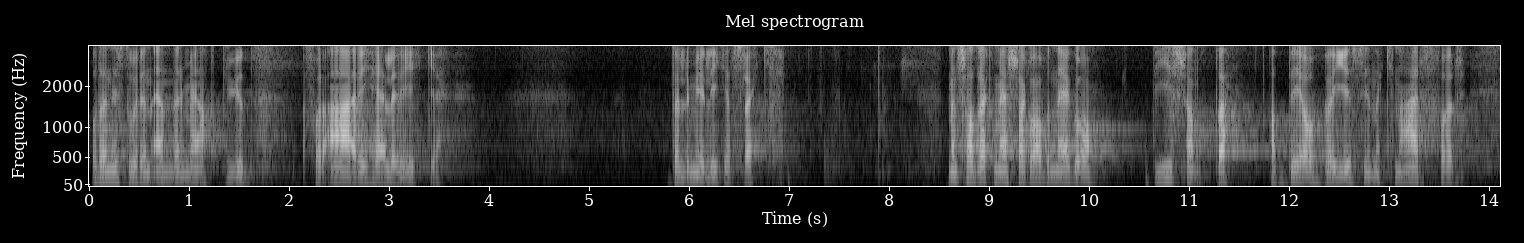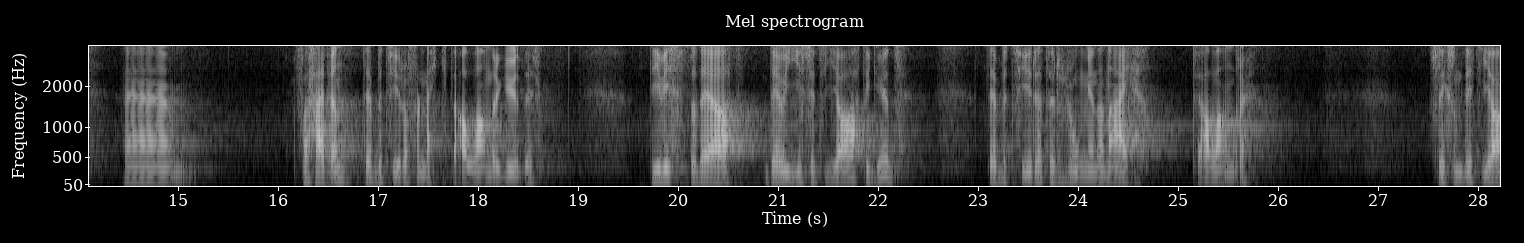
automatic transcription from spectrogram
Og den historien ender med at Gud får ære i hele riket. Veldig mye likhetstrekk. Men Shadrach, Meshach og Abenego de skjønte at det å bøye sine knær for, eh, for Herren, det betyr å fornekte alle andre guder. De visste det at det å gi sitt ja til Gud, det betyr et rungende nei til alle andre. Slik som ditt ja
